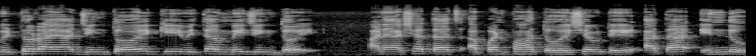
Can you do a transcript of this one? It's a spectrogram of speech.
विठुराया जिंकतोय की इथं मी जिंकतोय? आणि अशातच आपण पाहतोय शेवटी आता इंदू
